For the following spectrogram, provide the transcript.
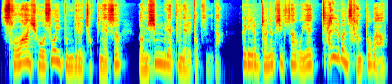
소화 효소의 분비를 촉진해서 음식물의 분해를 돕습니다. 그러니까 이런 저녁 식사 후에 짧은 산보가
